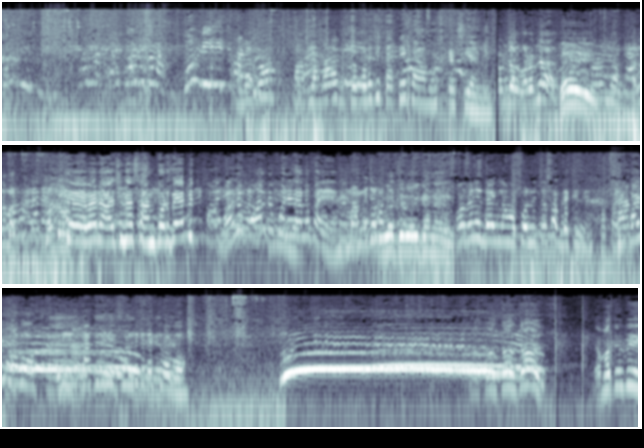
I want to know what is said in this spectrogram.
করেছি তাতে পা মস্কাছি আমি তো এবার রায়সোনা স্নান করবে। পড়ে গেল পায়ে। মামি যখন ওখানে দেখলাম ওপর নিচে সব দেখেছি দেখতে পাবো। চল চল চল। এমা তুলবি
